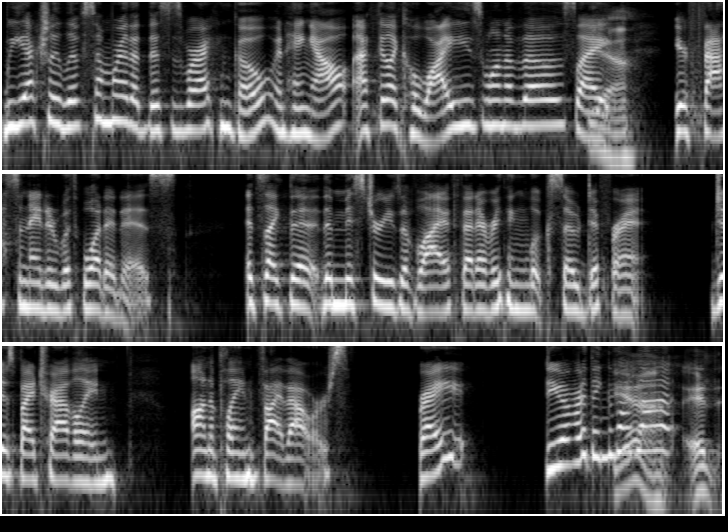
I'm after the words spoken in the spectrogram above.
We actually live somewhere that this is where I can go and hang out. I feel like Hawaii is one of those. Like Yeah. You're fascinated with what it is. It's like the the mysteries of life that everything looks so different just by traveling on a plane five hours, right? Do you ever think about yeah, that? it,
